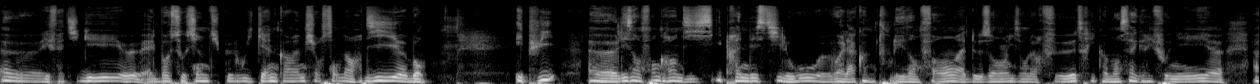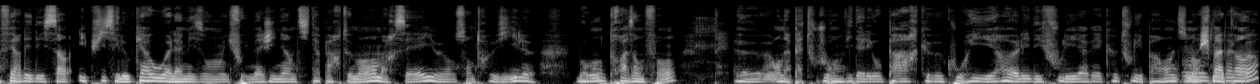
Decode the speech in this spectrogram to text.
elle est fatiguée. elle bosse aussi un petit peu le week-end quand même sur son ordi. bon, et puis euh, les enfants grandissent, ils prennent des stylos, euh, voilà, comme tous les enfants. À deux ans, ils ont leur feutre, ils commencent à griffonner, euh, à faire des dessins. Et puis c'est le chaos à la maison. Il faut imaginer un petit appartement Marseille, en centre-ville. Bon, trois enfants. Euh, on n'a pas toujours envie d'aller au parc, euh, courir, euh, les défouler avec tous les parents le dimanche matin.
